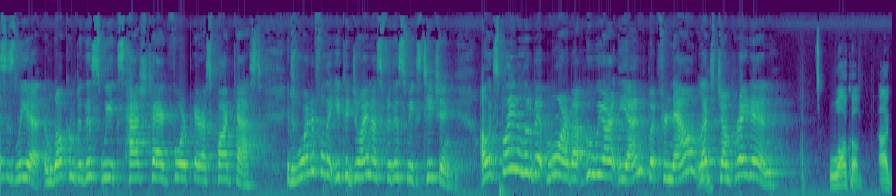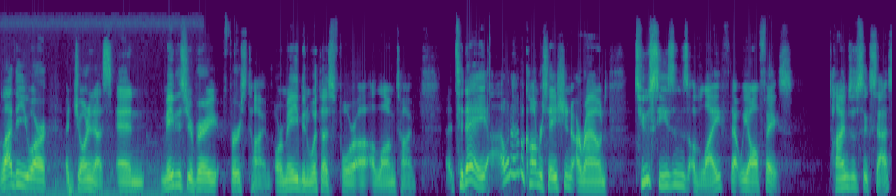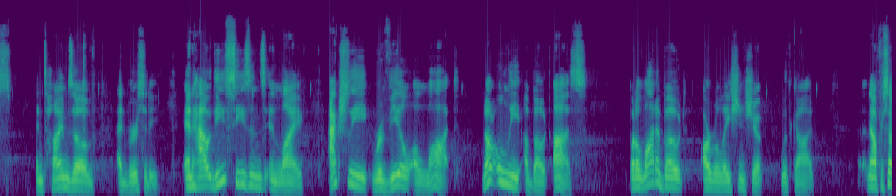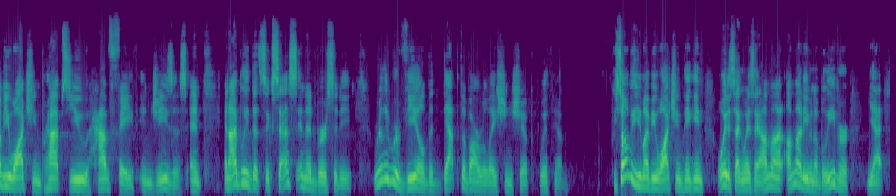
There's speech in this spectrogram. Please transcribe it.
this is Leah, and welcome to this week's hashtag for Paris podcast. It is wonderful that you could join us for this week's teaching. I'll explain a little bit more about who we are at the end, but for now, let's jump right in. Welcome. Uh, glad that you are uh, joining us, and maybe this is your very first time, or maybe you've been with us for a, a long time. Uh, today, I want to have a conversation around two seasons of life that we all face times of success and times of adversity, and how these seasons in life actually reveal a lot, not only about us, but a lot about our relationship with God. Now, for some of you watching, perhaps you have faith in Jesus. And, and I believe that success in adversity really reveal the depth of our relationship with Him. For some of you, you might be watching thinking, wait a second, wait a second, I'm not, I'm not even a believer yet.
